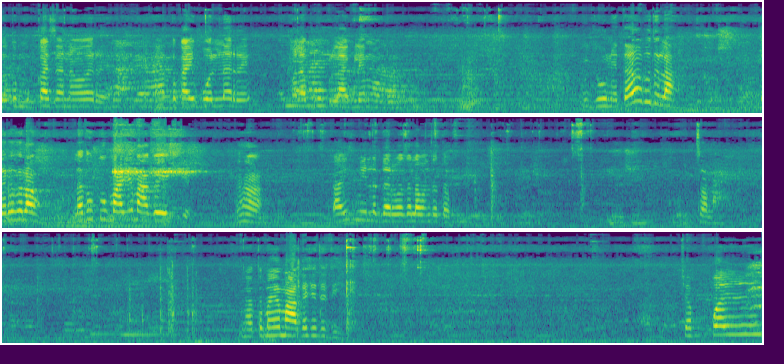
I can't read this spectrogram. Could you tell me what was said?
तो तो मुक्का जनावर आहे. तो काही बोलणार रे मला भूक लागले मग मी घेऊन येतं बघ तुला. दरवाजा लाव. ना तू तू माझ्या मागे येशील. हां. काहीच मी दरवाजा लावून जातो. चला. ना तर माझ्या मागच येते ती. चप्पल.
